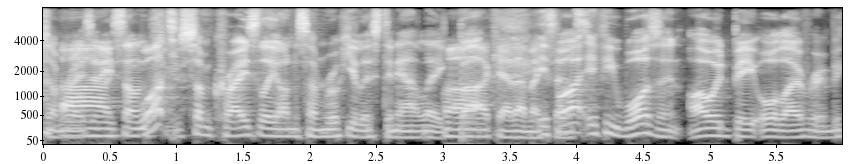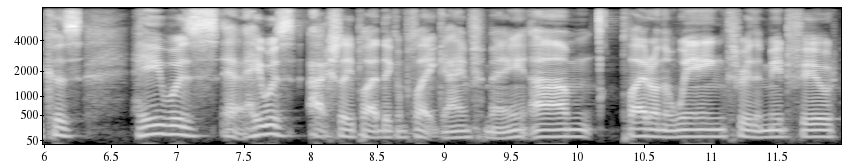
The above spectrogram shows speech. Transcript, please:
some reason. Uh, he's on what? some crazily on some rookie list in our league. Oh, but okay, that makes if sense. I, if he wasn't, I would be all over him because he was yeah, he was actually played the complete game for me. Um, played on the wing through the midfield.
